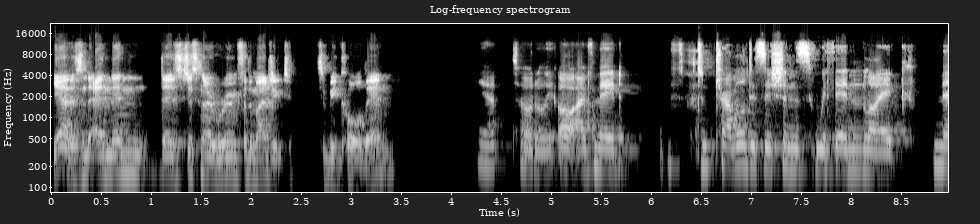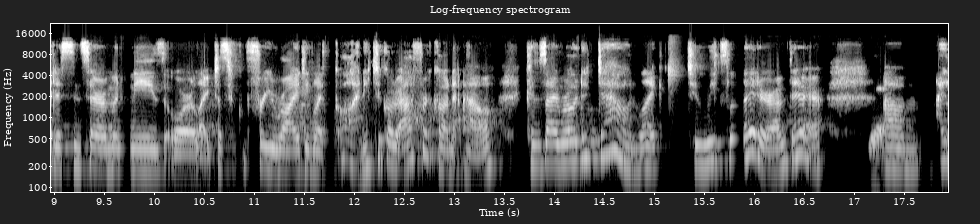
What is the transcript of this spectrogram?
yeah, there's, and then there's just no room for the magic to, to be called in. Yeah, totally. Oh, I've made travel decisions within like medicine ceremonies or like just free riding like oh i need to go to africa now because i wrote it down like two weeks later i'm there Yeah. um, i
